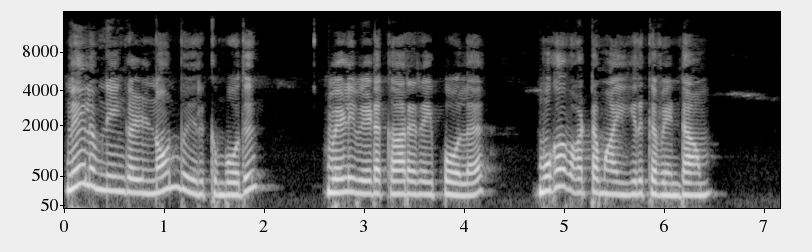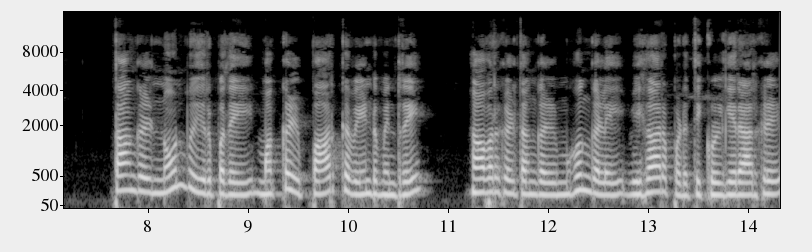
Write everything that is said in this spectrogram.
மேலும் நீங்கள் நோன்பு இருக்கும்போது வெளி வேடக்காரரைப் போல முகவாட்டமாய் இருக்க வேண்டாம். தாங்கள் நோன்பு இருப்பதை மக்கள் பார்க்க வேண்டுமென்றே அவர்கள் தங்கள் முகங்களை விகாரப்படுத்திக் கொள்கிறார்கள்.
